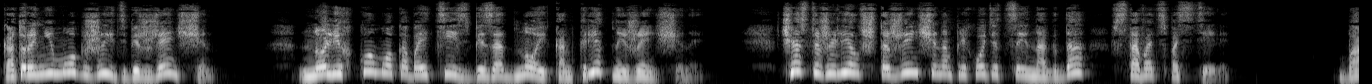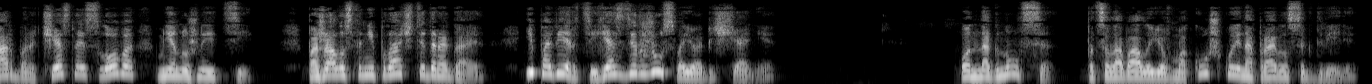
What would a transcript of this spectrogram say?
который не мог жить без женщин, но легко мог обойтись без одной конкретной женщины, часто жалел, что женщинам приходится иногда вставать с постели. «Барбара, честное слово, мне нужно идти. Пожалуйста, не плачьте, дорогая, и поверьте, я сдержу свое обещание». Он нагнулся, поцеловал ее в макушку и направился к двери.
